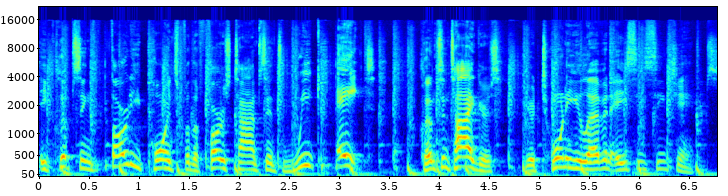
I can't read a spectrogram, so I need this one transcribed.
eclipsing 30 points for the first time since week eight. Clemson Tigers, your 2011 ACC champs.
